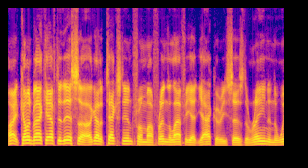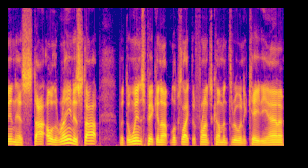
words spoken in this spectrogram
All right, coming back after this, uh, I got a text in from my friend the Lafayette Yacker. He says the rain and the wind has stopped. Oh, the rain has stopped but the wind's picking up. Looks like the front's coming through in Acadiana.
